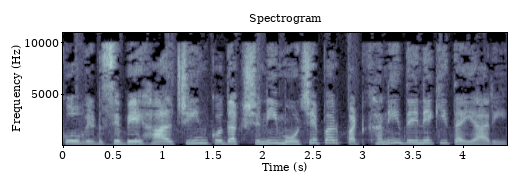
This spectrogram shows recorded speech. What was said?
कोविड से बेहाल चीन को दक्षिणी मोर्चे पर पटखनी देने की तैयारी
